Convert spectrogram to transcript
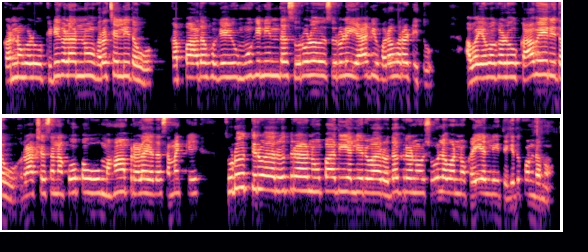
ಕಣ್ಣುಗಳು ಕಿಡಿಗಳನ್ನು ಹೊರಚೆಲ್ಲಿದವು. ಕಪ್ಪಾದ ಹೊಗೆಯು ಮೂಗಿನಿಂದ ಸುರುಳು, ಸುರುಳಿಯಾಗಿ ಹೊರಹೊರಟಿತು. ಅವಯವಗಳು ಕಾವೇರಿದವು. ರಾಕ್ಷಸನ ಕೋಪವು ಮಹಾಪ್ರಳಯದ ಸಮಕ್ಕೆ ಸುಡುತ್ತಿರುವ ರುದ್ರನೋಪಾದಿಯಲ್ಲಿರುವ ರುದಗ್ರನು ಶೂಲವನ್ನು ಕೈಯಲ್ಲಿ ತೆಗೆದುಕೊಂಡನು.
